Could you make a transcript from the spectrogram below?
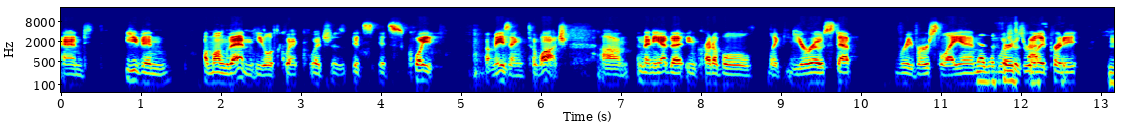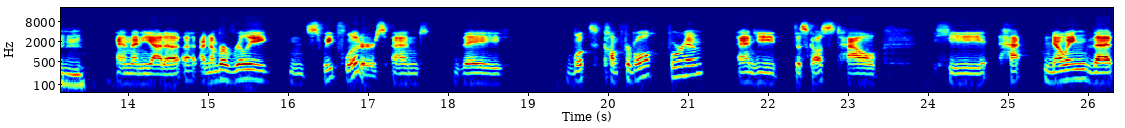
and even among them he looked quick which is it's it's quite amazing to watch. Um, and then he had that incredible like euro step reverse lay-in yeah, which was really pretty. mm-hmm. and then he had a, a number of really sweet floaters and they looked comfortable for him. And he discussed how he had knowing that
